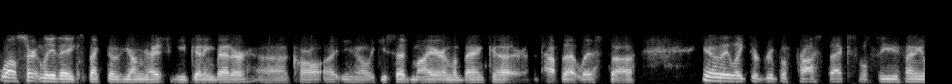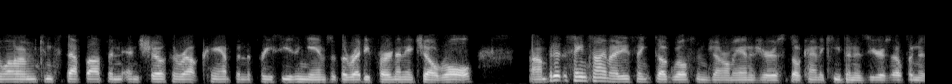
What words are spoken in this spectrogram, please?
Well, certainly they expect those young guys to keep getting better. Uh, Carl, uh, you know, like you said, Meier and Labanc uh, are at the top of that list. Uh, you know, they like their group of prospects. We'll see if anyone can step up and, and show throughout camp and the preseason games that they're ready for an NHL role. Um, but at the same time, I do think Doug Wilson, general manager, is still kind of keeping his ears open to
